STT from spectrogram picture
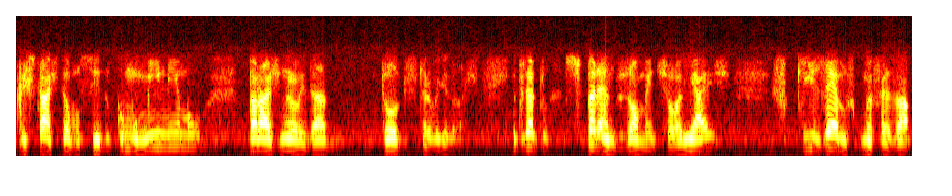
que está estabelecido como mínimo para a generalidade de todos os trabalhadores. E, portanto, separando os aumentos salariais, quisemos, como a FESAP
